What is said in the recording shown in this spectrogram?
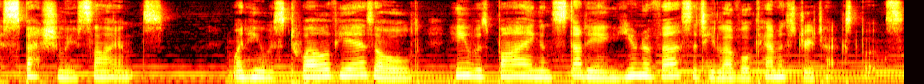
especially science. When he was 12 years old, he was buying and studying university-level chemistry textbooks.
